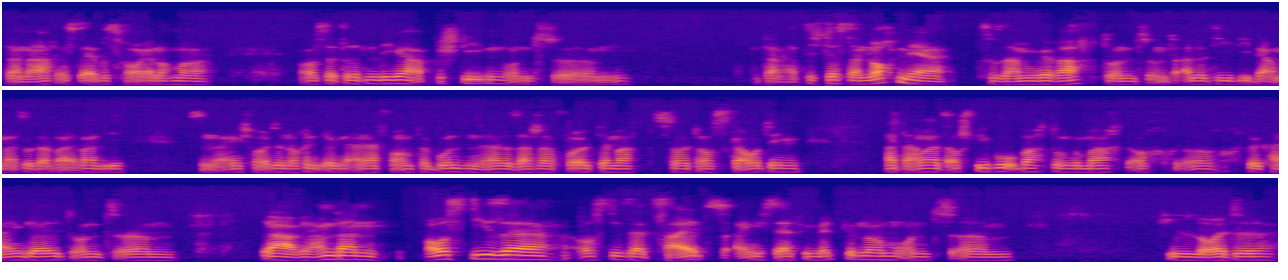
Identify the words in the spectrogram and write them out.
danach ist der FSV ja nochmal aus der dritten Liga abgestiegen und ähm, dann hat sich das dann noch mehr zusammengerafft und, und alle die, die damals so dabei waren, die sind eigentlich heute noch in irgendeiner Form verbunden. Ja, der Sascha Volk, der macht heute auch Scouting, hat damals auch Spielbeobachtung gemacht, auch, auch für kein Geld. Und ähm, ja, wir haben dann aus dieser, aus dieser Zeit eigentlich sehr viel mitgenommen und ähm, viele Leute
